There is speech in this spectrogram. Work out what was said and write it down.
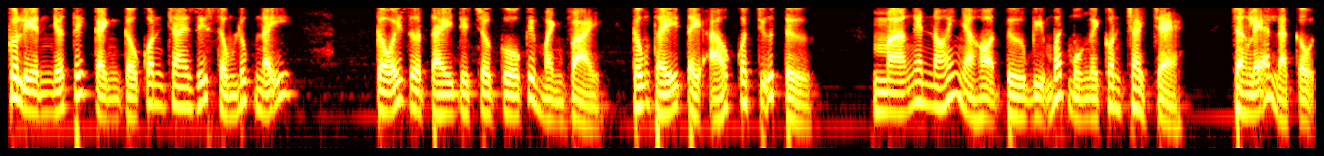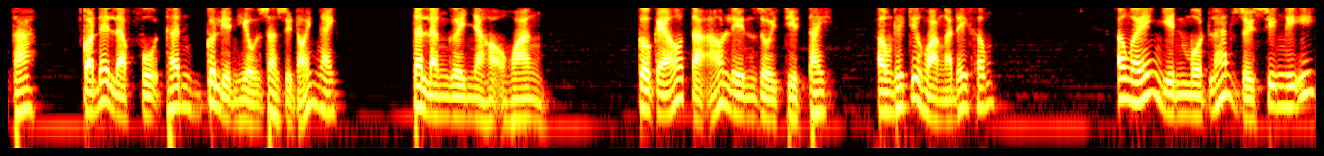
Cô liền nhớ tới cảnh cậu con trai dưới sông lúc nãy. Cậu ấy giơ tay đưa cho cô cái mảnh vải, cũng thấy tay áo có chữ từ. Mà nghe nói nhà họ từ bị mất một người con trai trẻ. Chẳng lẽ là cậu ta? Còn đây là phụ thân, cô liền hiểu ra rồi nói ngay. Ta là người nhà họ Hoàng. Cô kéo tà áo lên rồi chỉ tay. Ông thấy chữ Hoàng ở đây không? Ông ấy nhìn một lát rồi suy nghĩ.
